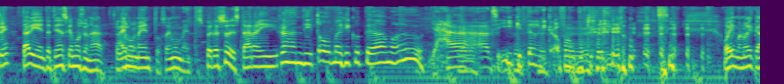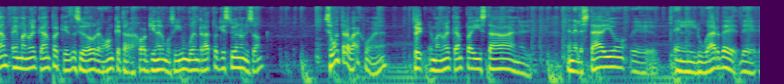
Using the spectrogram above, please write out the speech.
sí. Está bien, te tienes que emocionar. Es hay normal. momentos, hay momentos. Pero eso de estar ahí, Randy, todo México te ama. uh, Ya, sí, quítale el micrófono un poquitito. Sí. Oye, Manuel Campa, Manuel Campa, que es de Ciudad Obregón, que trabajó aquí en Hermosillo un buen rato, aquí estuvo en Unison. Hizo buen trabajo, ¿eh? Sí. Emanuel Campa ahí estaba en el, en el estadio, eh, en el lugar de, de,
